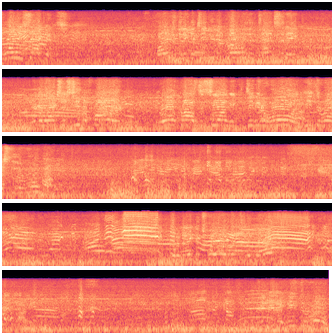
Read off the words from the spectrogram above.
20 seconds. Fire's going to continue to grow with intensity. You're going to actually see the fire roll across the ceiling and continue to roll and heat the rest of the room up. To make its way over to to heat the room.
